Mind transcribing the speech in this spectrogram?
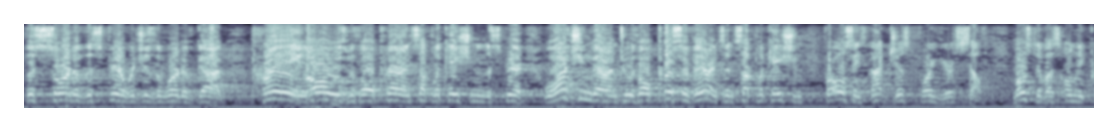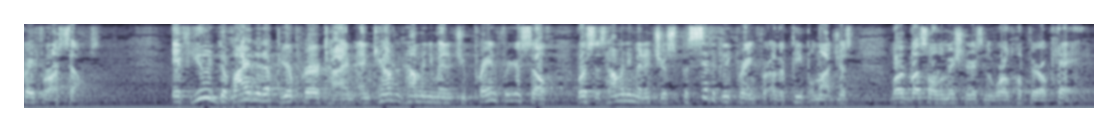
the sword of the Spirit, which is the word of God. Praying always with all prayer and supplication in the Spirit. Watching thereunto with all perseverance and supplication for all saints, not just for yourself. Most of us only pray for ourselves. If you divided up your prayer time and counted how many minutes you're praying for yourself versus how many minutes you're specifically praying for other people, not just, Lord bless all the missionaries in the world, hope they're okay.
